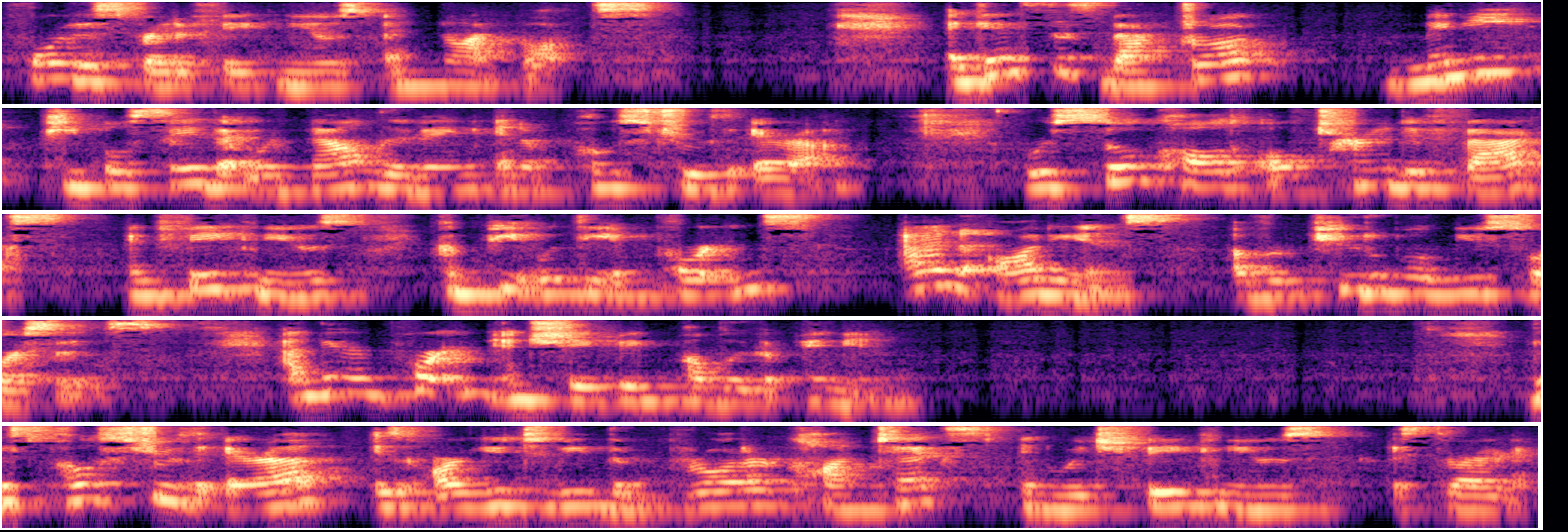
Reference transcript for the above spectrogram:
for the spread of fake news and not bots. Against this backdrop, many people say that we're now living in a post truth era, where so called alternative facts and fake news compete with the importance and audience of reputable news sources and they're important in shaping public opinion. This post truth era is argued to be the broader context in which fake news is thriving.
